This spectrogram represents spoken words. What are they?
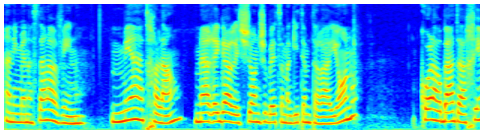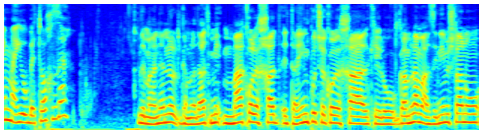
אני מנסה להבין, מההתחלה, מהרגע הראשון שבעצם הגיתם את הרעיון, כל ארבעת האחים היו בתוך זה? זה מעניין גם לדעת מי, מה כל אחד, את האינפוט של כל אחד, כאילו, גם למאזינים שלנו,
